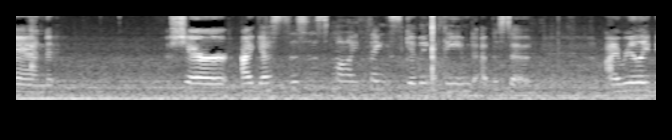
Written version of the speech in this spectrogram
and share. I guess this is my Thanksgiving themed episode. I really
